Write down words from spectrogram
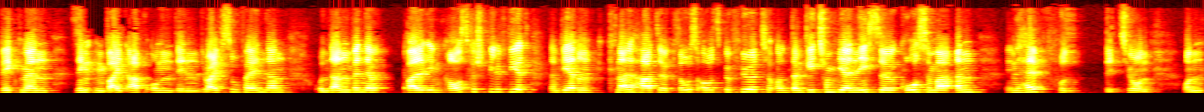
Bigmen sinken weit ab, um den Drive zu verhindern. Und dann, wenn der Ball eben rausgespielt wird, dann werden knallharte Close-Outs geführt und dann geht schon wieder der nächste große Mann in Help-Position. Und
